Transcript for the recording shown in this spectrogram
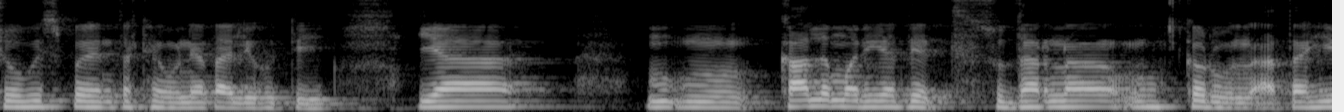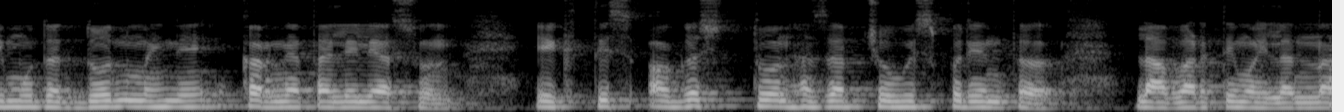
चोवीसपर्यंत ठेवण्यात आली होती. या कालमर्यादेत सुधारणा करून आता ही मुदत दोन महिने करण्यात आलेली असून एकतीस ऑगस्ट दोन हजार चोवीसपर्यंत लाभार्थी महिलांना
